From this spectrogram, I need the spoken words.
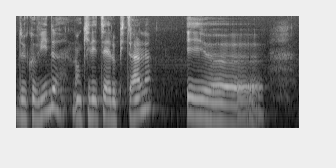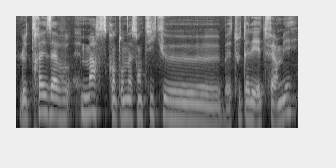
de Covid. Donc il était à l'hôpital. Et euh, le 13 av- mars, quand on a senti que bah, tout allait être fermé,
